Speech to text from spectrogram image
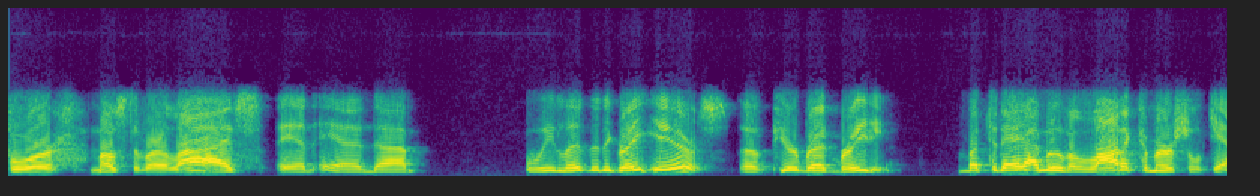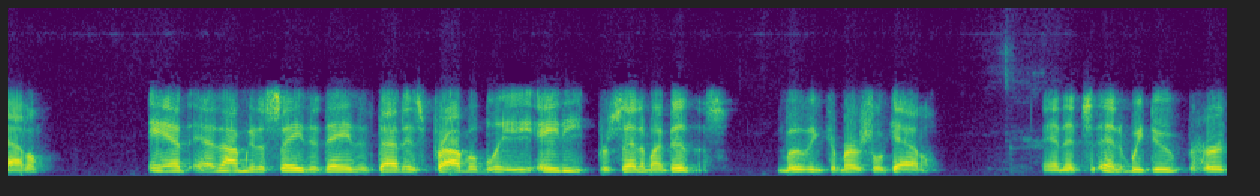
for most of our lives, and and uh, we lived in the great years of purebred breeding. But today, I move a lot of commercial cattle and and I'm going to say today that that is probably 80% of my business, moving commercial cattle, and it's and we do herd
